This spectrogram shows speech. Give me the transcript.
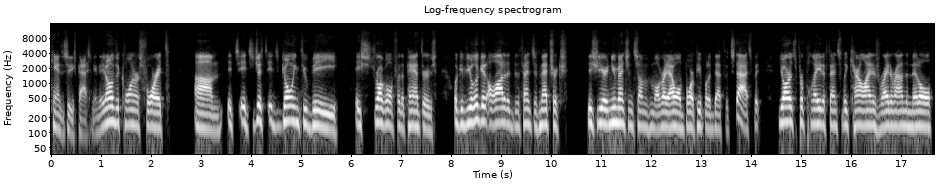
Kansas City's passing game. They don't have the corners for it. Um, it's it's just it's going to be a struggle for the Panthers look, if you look at a lot of the defensive metrics this year, and you mentioned some of them already, I won't bore people to death with stats, but yards per play defensively, Carolina's right around the middle.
